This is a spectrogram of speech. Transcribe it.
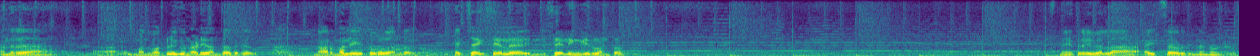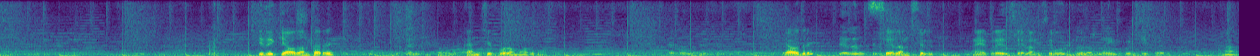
ಅಂದ್ರೆ ಮದುಮಕ್ಳಿಗೂ ನಡೆಯುವಂಥದ್ದು ರೀ ಅದು. ನಾರ್ಮಲಿ ತಗೊಳ್ಳುವಂಥದ್ದು. ಹೆಚ್ಚಾಗಿ ಸೇಲ್ ಸೇಲಿಂಗ್ ಇರುವಂಥದ್ದು. ಸ್ನೇಹಿತರೆ ಇವೆಲ್ಲ ಐದು ಸಾವಿರದಿಂದ ನೋಡ್ರಿ. ಇದಕ್ಕೆ ಯಾವ್ದು ಅಂತಾರ್ರಿ ಕಂಚಿಪುರಂ ಅವ್ರಿಗೆ ಯಾವ್ದ್ರಿ? ಸೇಲಂ ಸೇಲಂ ಸಿಲ್ಕ್. ಸ್ನೇಹಿತರೆ ಇದು Salem silk. Nine twenty five ಹಾಂ.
